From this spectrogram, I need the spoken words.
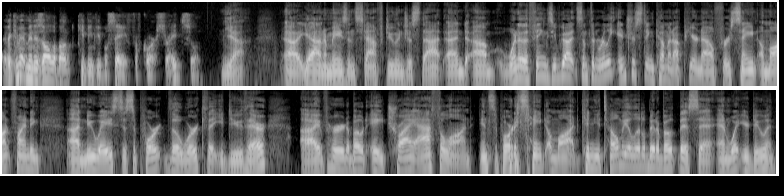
the commitment is all about keeping people safe, of course. Right. So, yeah. Uh, yeah, an amazing staff doing just that. And um, one of the things you've got something really interesting coming up here now for Saint Amant, finding uh, new ways to support the work that you do there. I've heard about a triathlon in support of Saint Amant. Can you tell me a little bit about this and, and what you're doing?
